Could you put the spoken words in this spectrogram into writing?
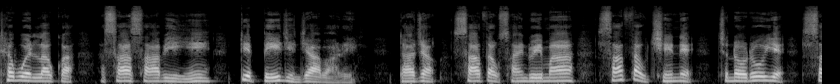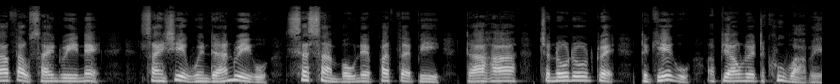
ထက်ဝက်လောက်ကအစားစားပြီးရင်တစ်ပေးခြင်းကြပါတယ်။ ဒါကြောင့်စားတောက်ဆိုင်တွေမှာစားတောက်ခြင်းနဲ့ကျွန်တော်တို့ရဲ့စားတောက်ဆိုင်တွေနဲ့ဆိုင်ရှိဝန်ထမ်းတွေကိုဆက်ဆံပုံနဲ့ပတ်သက်ပြီးဒါဟာကျွန်တော်တို့အတွက်တကယ်ကိုအပြောင်းအလဲတစ်ခုပါပဲ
